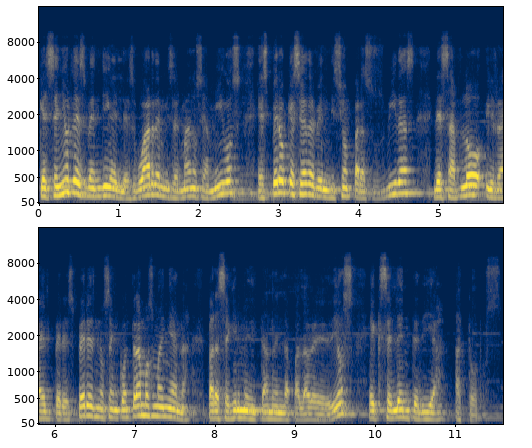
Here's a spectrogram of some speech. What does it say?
Que el Señor les bendiga y les guarde, mis hermanos y amigos. Espero que sea de bendición para sus vidas. Les habló Israel Pérez Pérez. Nos encontramos mañana para seguir meditando en la palabra de Dios. Excelente día a todos.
